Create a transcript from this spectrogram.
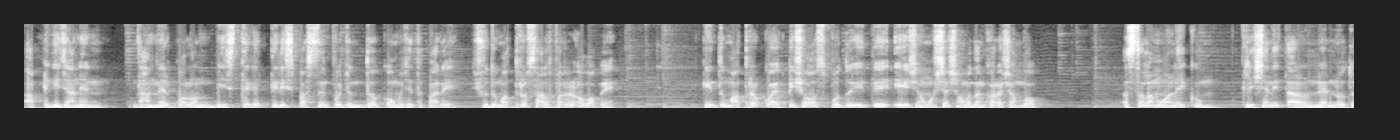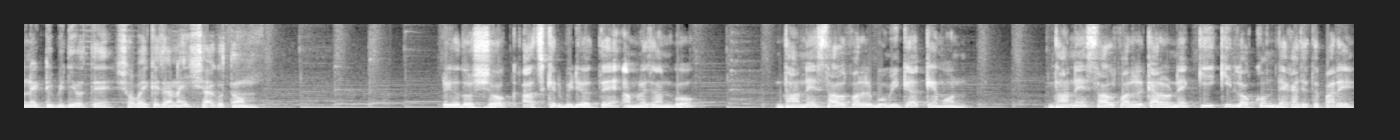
আপনি কি জানেন, ধানের ফলন বিশ থেকে তিরিশ পার্সেন্ট পর্যন্ত কমে যেতে পারে, শুধুমাত্র সালফারের অভাবে। কিন্তু মাত্র কয়েকটি সহজ পদ্ধতিতে এই সমস্যার সমাধান করা সম্ভব। আসসালামু আলাইকুম, কৃষানি তারুণ্যের নতুন একটি ভিডিওতে সবাইকে জানাই স্বাগতম। প্রিয় দর্শক, আজকের ভিডিওতে আমরা জানব, ধানে সালফারের ভূমিকা কেমন? ধানে সালফারের কারণে কি কি লক্ষণ দেখা যেতে পারে?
